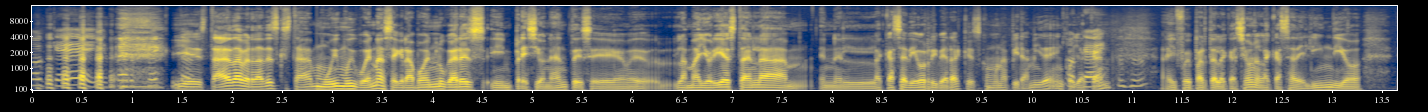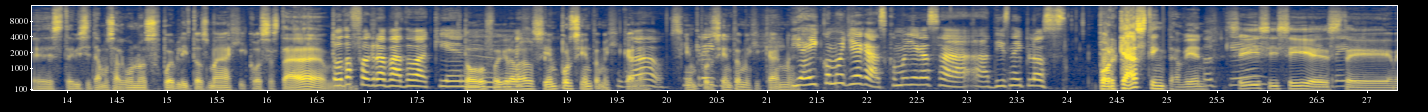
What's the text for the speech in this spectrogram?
Ok, perfecto. Y está, la verdad es que está muy, muy buena. Se grabó en lugares impresionantes. eh, la mayoría está en la, en el- la casa de Diego Rivera, que es como una pirámide en Coyoacán. Ahí fue parte de la ocasión, en la casa del indio. Este, visitamos algunos pueblitos mágicos. Está. Todo fue grabado aquí en Todo fue grabado México. 100% mexicana. Guau, qué 100% increíble. mexicana. ¿Y ahí cómo llegas? ¿Cómo llegas a, a Disney Plus? Por casting también. Sí, sí, sí. Este.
